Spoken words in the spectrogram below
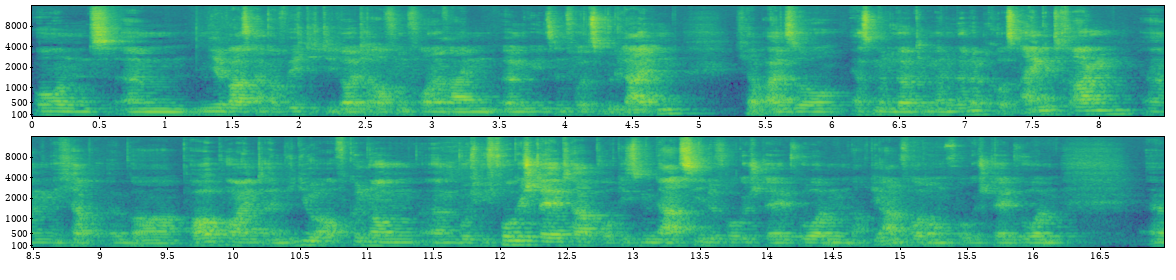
Und ähm, mir war es einfach wichtig, die Leute auch von vornherein irgendwie sinnvoll zu begleiten. Ich habe also erstmal die Leute in meinen Learning-Kurs eingetragen. Ähm, ich habe über PowerPoint ein Video aufgenommen, ähm, wo ich mich vorgestellt habe, wo auch die Seminarziele vorgestellt wurden, auch die Anforderungen vorgestellt wurden. Äh,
